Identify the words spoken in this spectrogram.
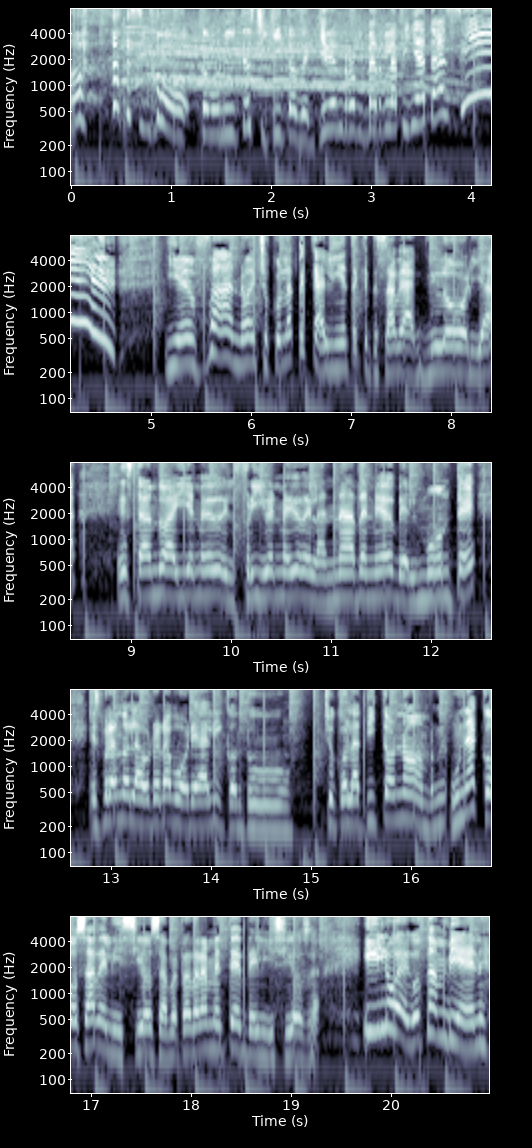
Así como, como niñitos chiquitos de ¿quieren romper la piñata? ¡Sí! Y en fan, ¿no? El chocolate caliente que te sabe a gloria, estando ahí en medio del frío, en medio de la nada, en medio del monte, esperando la aurora boreal y con tu chocolatito, no, una cosa deliciosa, verdaderamente deliciosa. Y luego también,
